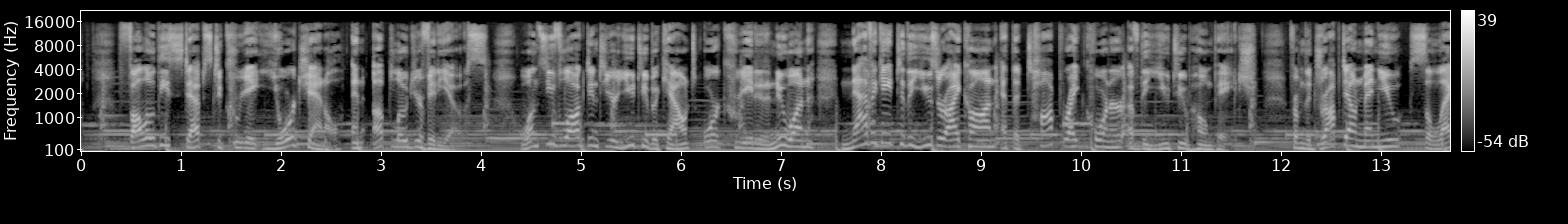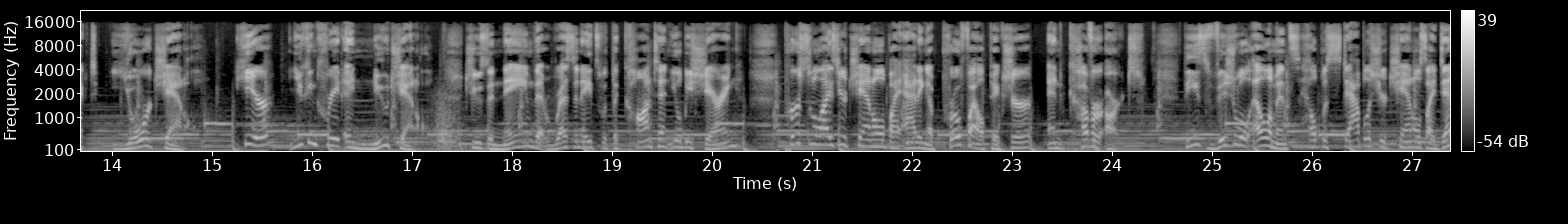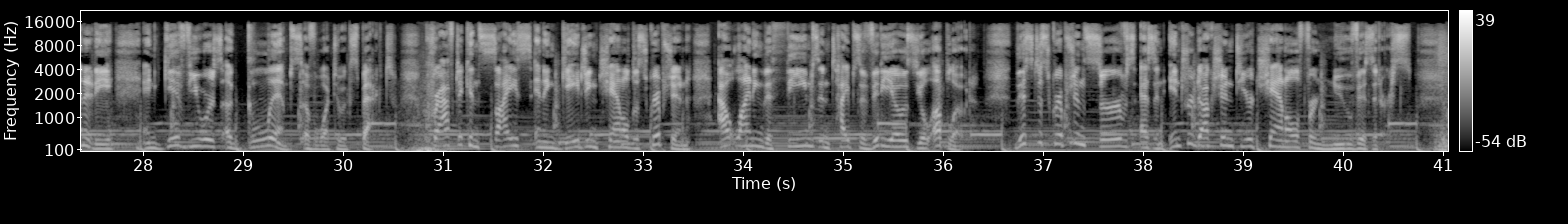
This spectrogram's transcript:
Follow these steps to create your channel and upload your videos. Once you've logged into your YouTube account or created a new one, navigate to the user icon at the top right corner of the YouTube homepage. From the drop-down menu, select Your Channel. Here, you can create a new channel. Choose a name that resonates with the content you'll be sharing. Personalize your channel by adding a profile picture and cover art. These visual elements help establish your channel's identity and give viewers a glimpse of what to expect. Craft a concise and engaging channel description outlining the themes and types of videos you'll upload. This description serves as an introduction to your channel for new visitors.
